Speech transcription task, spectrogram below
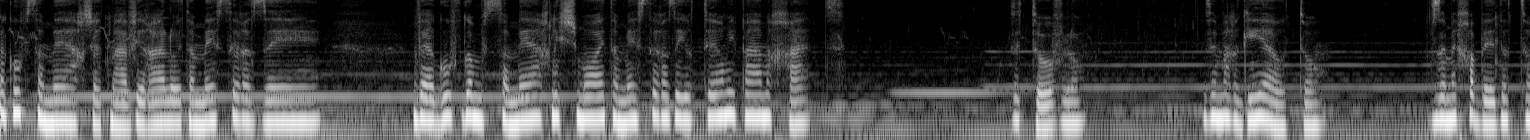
הגוף שמח שאת מעבירה לו את המסר הזה, והגוף גם שמח לשמוע את המסר הזה יותר מפעם אחת. זה טוב לו, זה מרגיע אותו, זה מכבד אותו.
